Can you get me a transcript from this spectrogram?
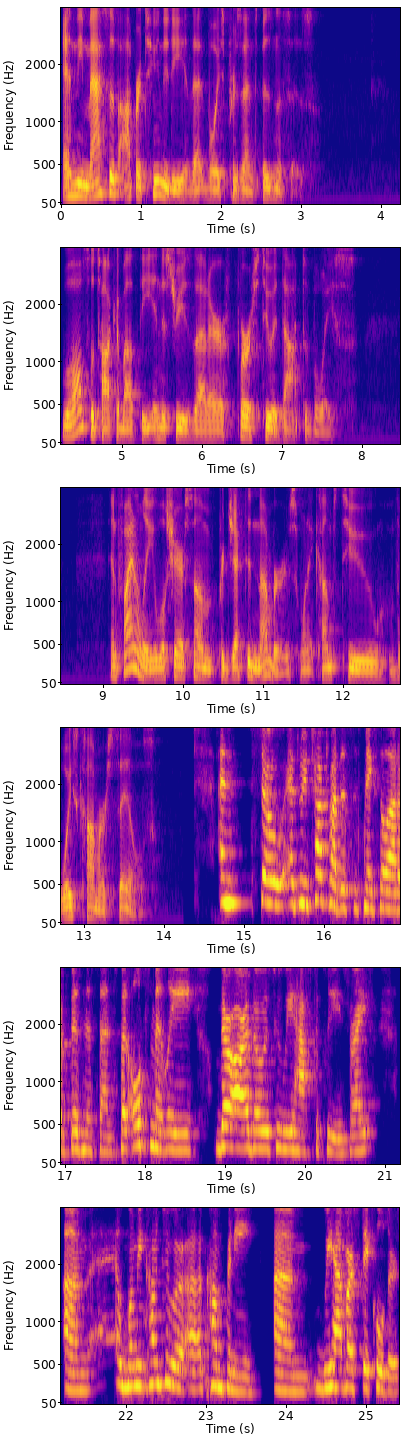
and the massive opportunity that voice presents businesses. We'll also talk about the industries that are first to adopt voice. And finally, we'll share some projected numbers when it comes to voice commerce sales. And so, as we've talked about this, this makes a lot of business sense, but ultimately, there are those who we have to please, right? Um, when we come to a, a company, um, we have our stakeholders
